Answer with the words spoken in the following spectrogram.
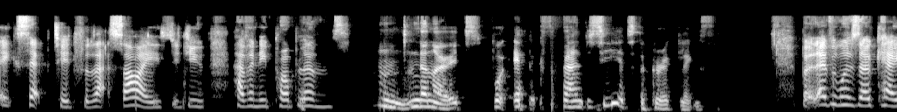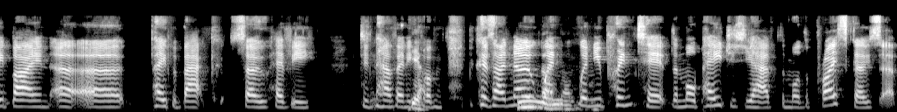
accepted for that size? Did you have any problems? Hmm, no, no, it's for epic fantasy, it's the correct length. But everyone's okay buying a, a paperback so heavy, didn't have any Yeah. problems. Because I know No, when no. when you print it, the more pages you have, the more the price goes up.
